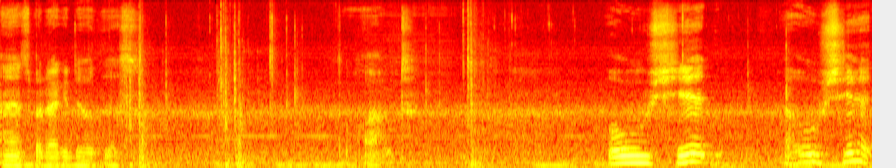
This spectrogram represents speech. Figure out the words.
That's what I could do with this. It's locked. Oh shit. Oh shit.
